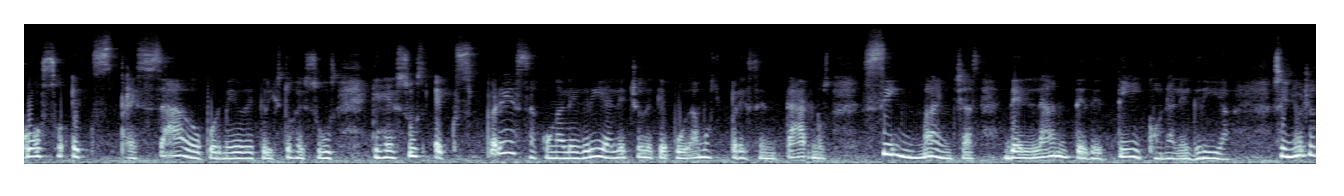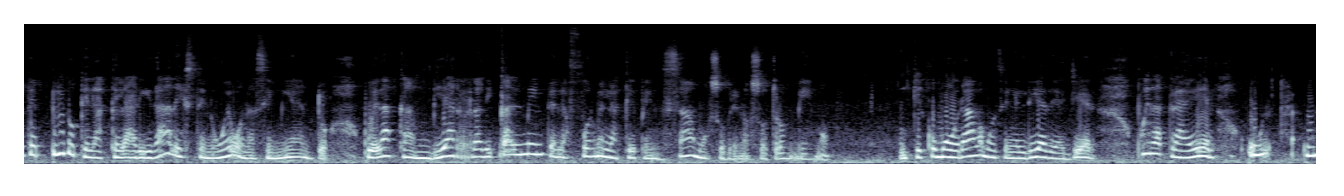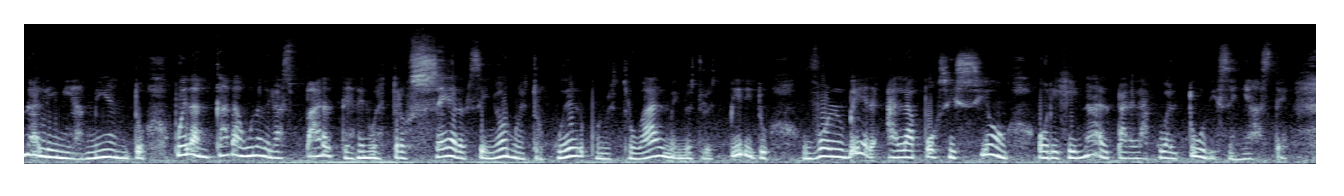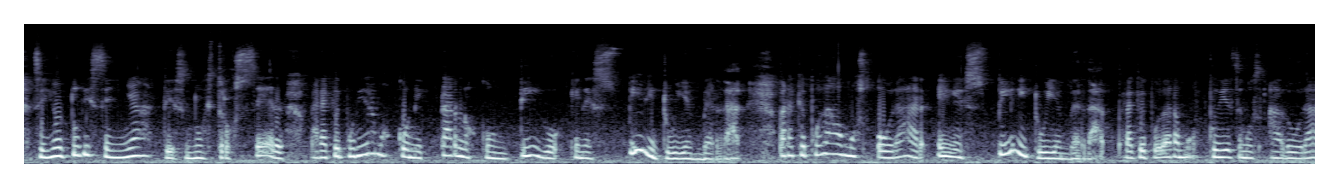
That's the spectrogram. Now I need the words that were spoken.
gozo expresado por medio de Cristo Jesús, que Jesús expresa con alegría el hecho de que podamos presentarnos sin manchas delante de ti con alegría. Señor, yo te pido que la claridad de este nuevo nacimiento pueda cambiar radicalmente la forma en la que pensamos sobre nosotros mismos que como orábamos en el día de ayer, pueda traer un, alineamiento, puedan cada una de las partes de nuestro ser, Señor, nuestro cuerpo, nuestro alma y nuestro espíritu, volver a la posición original para la cual tú diseñaste. Señor, tú diseñaste nuestro ser para que pudiéramos conectarnos contigo en espíritu y en verdad, para que podamos orar en espíritu y en verdad, para que podamos, pudiésemos adorar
